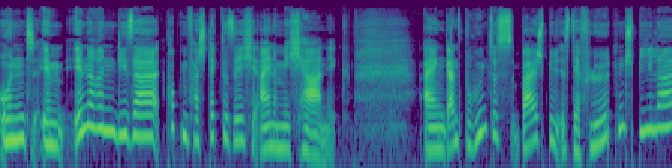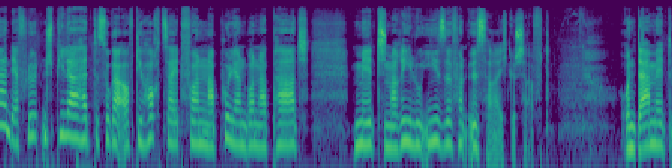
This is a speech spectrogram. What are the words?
Und im Inneren dieser Puppen versteckte sich eine Mechanik. Ein ganz berühmtes Beispiel ist der Flötenspieler. Der Flötenspieler hat es sogar auf die Hochzeit von Napoleon Bonaparte mit Marie-Louise von Österreich geschafft. Und damit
